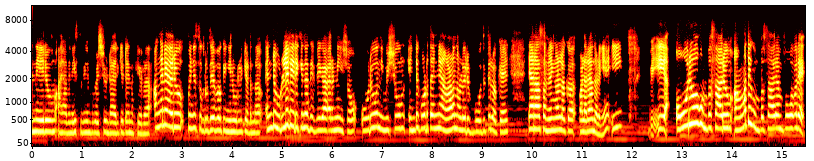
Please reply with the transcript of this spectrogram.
നേരവും ആരാധനയും സ്തുതിയും പുകഴ്ചയുണ്ടായിരിക്കട്ടെ എന്നൊക്കെയുള്ള അങ്ങനെ ഒരു കുഞ്ഞു സുഹൃദേവൊക്കെ ഇങ്ങനെ ഉള്ളിൽ കിടന്ന് എന്റെ ഉള്ളിലിരിക്കുന്ന ദിവ്യകാരണ ഈശോ ഓരോ നിമിഷവും എന്റെ കൂടെ തന്നെയാണെന്നുള്ള ഒരു ബോധ്യത്തിലൊക്കെ ഞാൻ ആ സമയങ്ങളിലൊക്കെ വളരാൻ തുടങ്ങി. ഈ ഓരോ കുമ്പസാരവും ആദ്യ കുമ്പസാരം പോലെ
